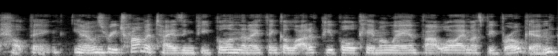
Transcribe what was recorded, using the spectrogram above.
helping. You know, it was re traumatizing people. And then I think a lot of people came away and thought, well, I must be broken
